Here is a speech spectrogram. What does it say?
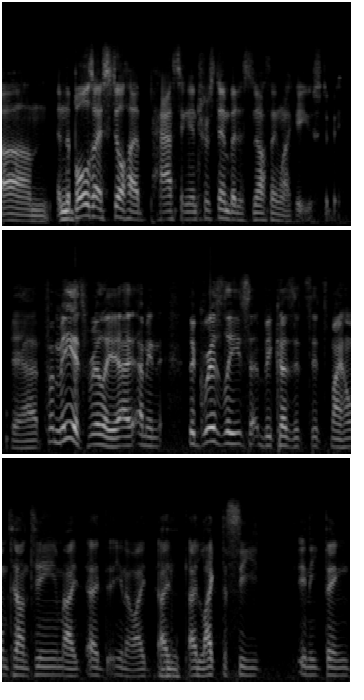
Um, and the Bulls, I still have passing interest in, but it's nothing like it used to be. Yeah, for me, it's really. I, I mean, the Grizzlies because it's it's my hometown team. I, I you know, I, mm-hmm. I I like to see anything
